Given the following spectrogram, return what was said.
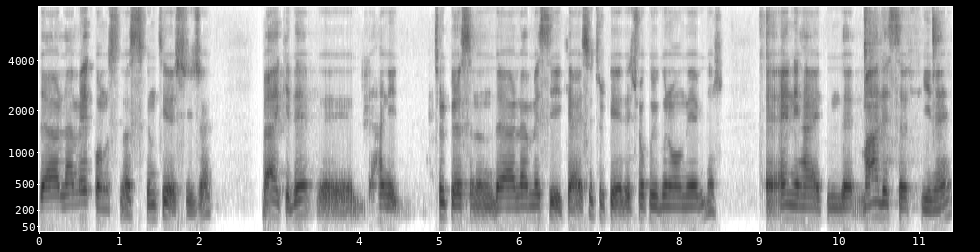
değerlenme konusunda sıkıntı yaşayacak. Belki de hani Türk lirasının değerlenmesi hikayesi Türkiye'de çok uygun olmayabilir. E, en nihayetinde maalesef yine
